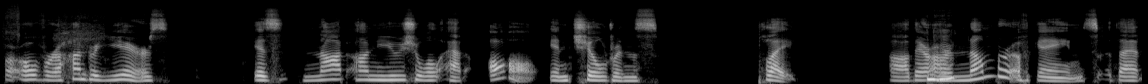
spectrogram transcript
for over a hundred years is not unusual at all in children's play. Uh, there mm-hmm. are a number of games that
